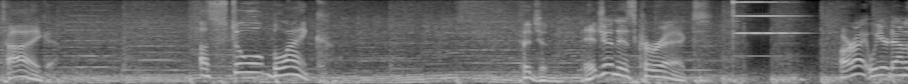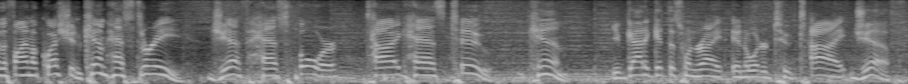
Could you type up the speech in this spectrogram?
Tige. A stool blank. Pigeon. Pigeon is correct. All right, we are down to the final question. Kim has three. Jeff has four. Tige has two. Kim, you've got to get this one right in order to tie Jeff.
